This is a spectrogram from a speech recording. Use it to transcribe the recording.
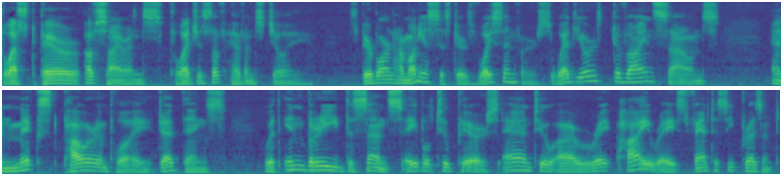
Blessed pair of sirens, pledges of heaven's joy. Sphere-born harmonious sisters, voice and verse, wed your divine sounds, and mixed power employ dead things with inbreed sense able to pierce, and to our ra- high raised fantasy present,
